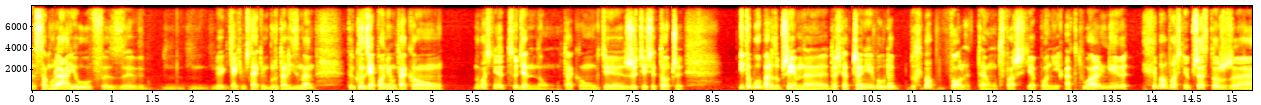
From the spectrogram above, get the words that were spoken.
y, samurajów, z jakimś takim brutalizmem, tylko z Japonią taką, no właśnie codzienną, taką, gdzie życie się toczy. I to było bardzo przyjemne doświadczenie i w ogóle chyba wolę tę twarz Japonii aktualnie, chyba właśnie przez to, że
